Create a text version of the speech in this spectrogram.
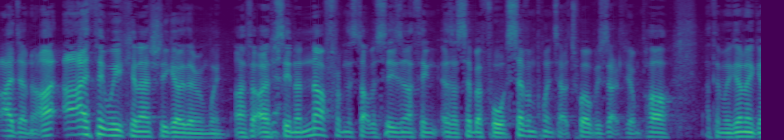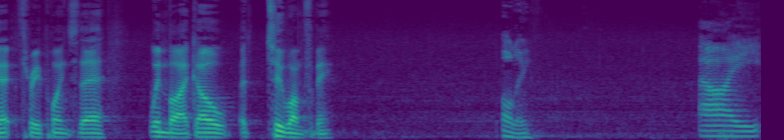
I don't know. I, I think we can actually go there and win. I've, I've seen enough from the start of the season. I think, as I said before, seven points out of 12 is exactly on par. I think we're going to get three points there, win by a goal, a 2 1 for me. Ollie. I,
